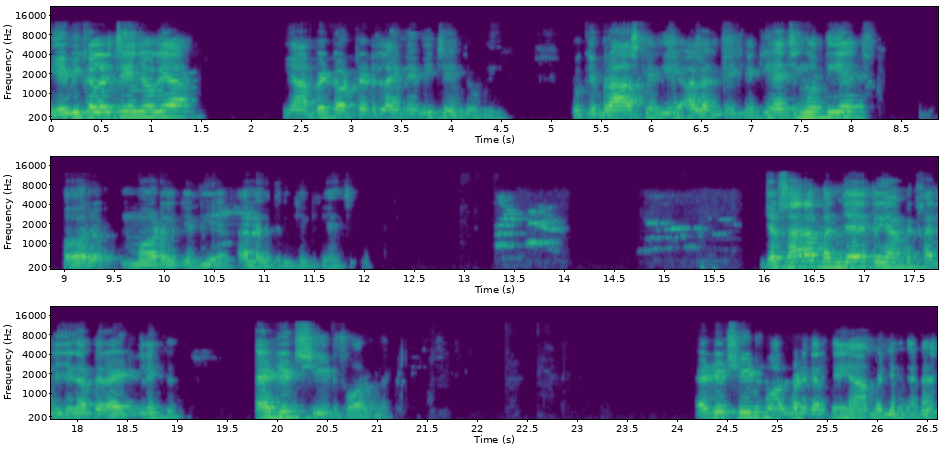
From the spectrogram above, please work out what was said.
ये भी कलर चेंज हो गया। यहाँ पे डॉटेड लाइनें भी चेंज हो गई। क्योंकि ब्रास के लिए अलग तरीके की हैचिंग होती है और मॉडल के लिए अलग तरीके की हैचिंग जब सारा बन जाए तो यहाँ पे खाली जगह पे right click edit sheet format edit sheet format करके यहाँ पे लिख देना है।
